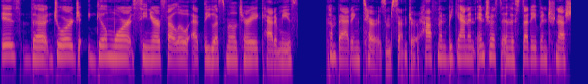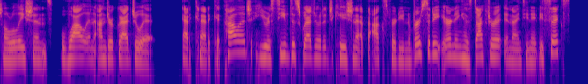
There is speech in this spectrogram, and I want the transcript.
is the George Gilmore Senior Fellow at the U.S. Military Academy's Combating Terrorism Center. Hoffman began an interest in the study of international relations while an undergraduate at Connecticut College. He received his graduate education at the Oxford University, earning his doctorate in 1986.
